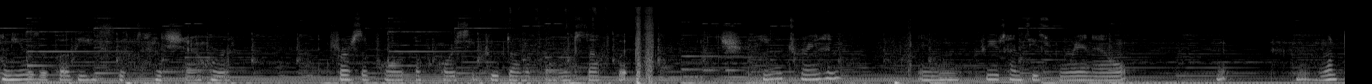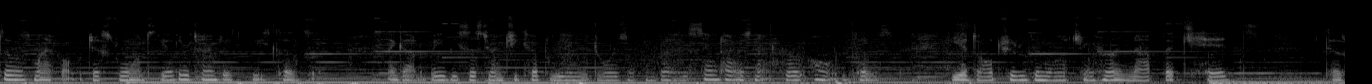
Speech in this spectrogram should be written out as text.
When he was a puppy he slept in the shower first of course he pooped on the floor and stuff but he would train him and a few times he's ran out. Once it was my fault, just once. The other times it's because I got a baby sister and she kept leaving the doors open. But at the same time, it's not her fault because the adult should have been watching her, not the kids. Because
